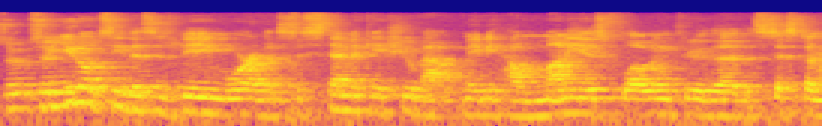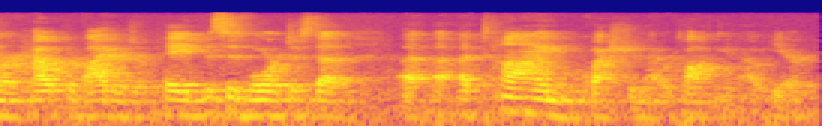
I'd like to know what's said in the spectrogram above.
So, so you don't see this as being more of a systemic issue about maybe how money is flowing through the, the system or how providers are paid? This is more just a, a, a time question that we're talking about here.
